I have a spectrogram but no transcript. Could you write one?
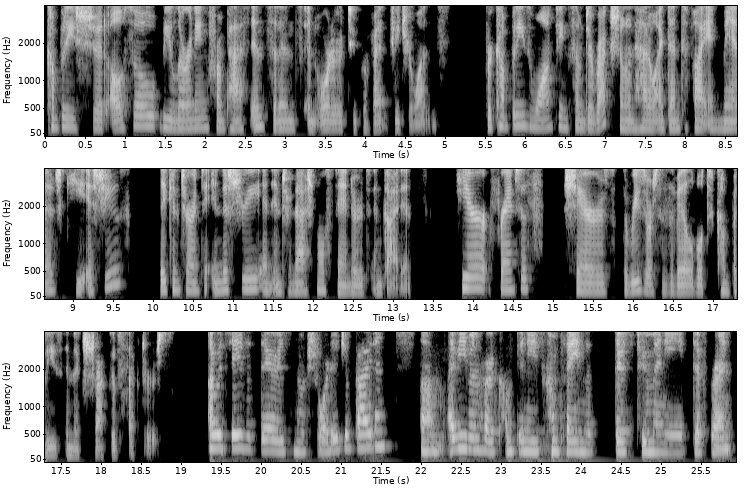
Companies should also be learning from past incidents in order to prevent future ones. For companies wanting some direction on how to identify and manage key issues, they can turn to industry and international standards and guidance. Here, Frances shares the resources available to companies in extractive sectors. I would say that there is no shortage of guidance. Um, I've even heard companies complain that there's too many different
